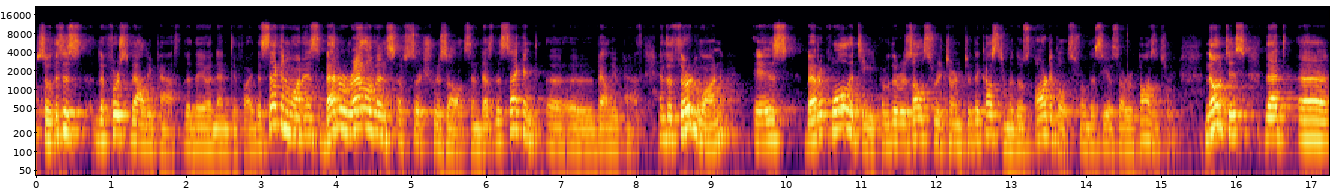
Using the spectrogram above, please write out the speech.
so this is the first value path that they identified. The second one is better relevance of search results, and that's the second uh, uh, value path. And the third one is better quality of the results returned to the customer, those articles from the CSR repository. Notice that uh,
